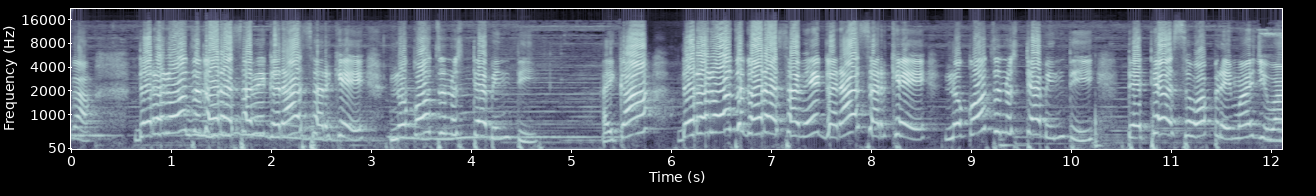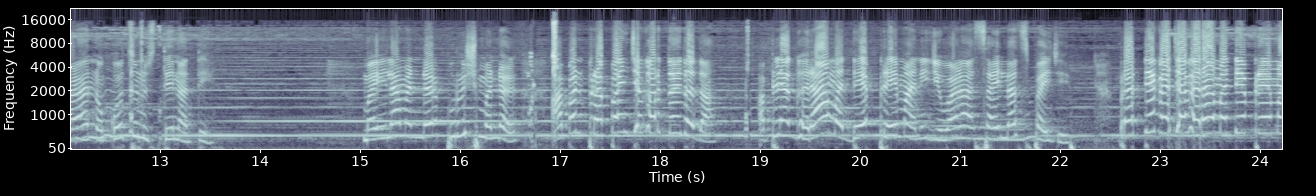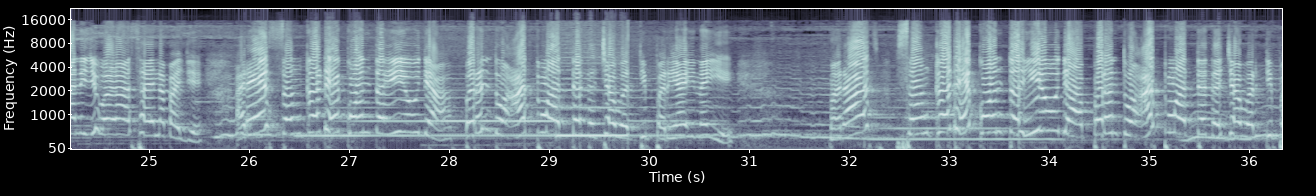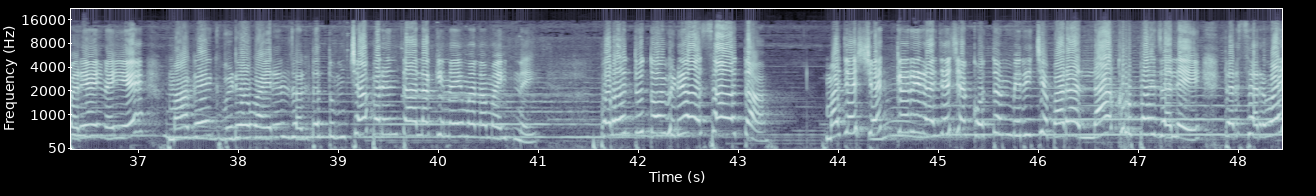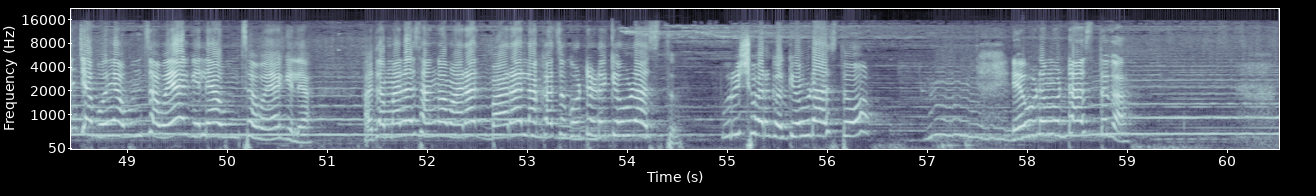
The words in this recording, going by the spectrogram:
का? दररोज घर असावे घरासारखे नकोच नुसत्या भिंती. ऐका? दररोज घर असावे घरासारखे नकोच नुसत्या भिंती. तेथे असावा प्रेम जिवाळा नकोच नुसते नाते. महिला मंडळ पुरुष मंडळ आपण प्रपंच करतोय दादा. आपल्या घरामध्ये प्रेम आणि जिवाळा असायलाच पाहिजे. प्रत्येकाच्या घरामध्ये प्रेम आणि जिवाळा असायला पाहिजे. अरे संकट हे कोणतंही येऊ द्या परंतु आत्महत्या त्याच्यावरती पर्याय नाहीये. महाराज संकट हे कोणतंही येऊ द्या परंतु आत्महत्या त्याच्यावरती पर्याय नाहीये. मागे एक व्हिडिओ व्हायरल झाला तर तुमच्यापर्यंत आला की नाही मला माहीत नाही. परंतु तो व्हिडिओ असा होता माझ्या शेतकरी राजाच्या कोथंबिरीचे बारा लाख रुपये झाले तर सर्वांच्या बोया उंच वया गेल्या उंच वया गेल्या. आता मला सांगा महाराज बारा लाखाचं गोठडं केवढं असतं? पुरुष वर्ग केवढा असतो? एवढं मोठं असतं का?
